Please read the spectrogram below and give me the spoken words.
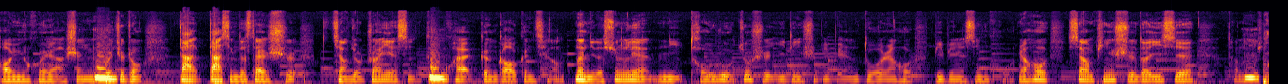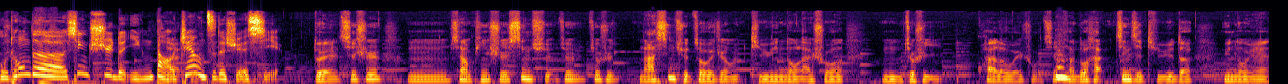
奥运会啊、省运会嗯这种大大型的赛事，讲究专业性，更快、更高、更强。那你的训练，你投入就是一定是比别人多，然后比别人辛苦。然后像平时的一些他们嗯，普通的兴趣的引导，哎这样子的学习，对，其实嗯，像平时兴趣就就是拿兴趣作为这种体育运动来说，嗯，就是以快乐为主。其实嗯很多还竞技体育的运动员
